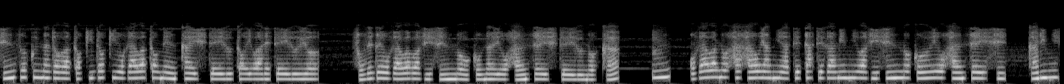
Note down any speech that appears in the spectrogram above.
親族などは時々小川と面会していると言われているよ。それで小川は自身の行いを反省しているのか？うん、小川の母親に宛てた手紙には自身の行為を反省し、仮に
